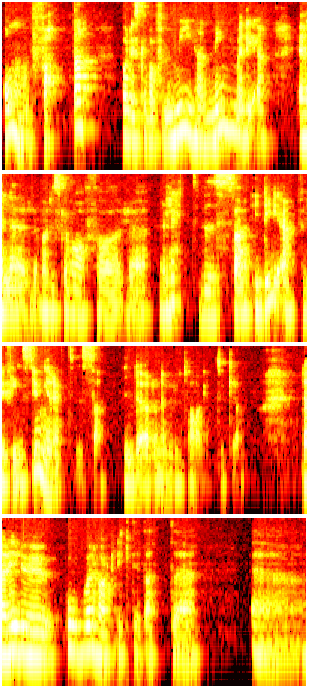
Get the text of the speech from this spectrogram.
omfatta vad det ska vara för mening med det eller vad det ska vara för eh, rättvisa i det. För det finns ju ingen rättvisa i döden överhuvudtaget tycker jag. Där är det oerhört viktigt att eh, eh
